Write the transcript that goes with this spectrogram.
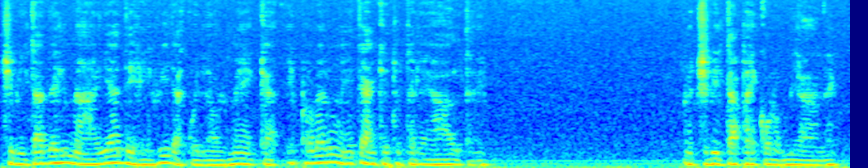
civiltà del Maya derivi da quella olmeca e probabilmente anche tutte le altre civiltà precolombiane.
